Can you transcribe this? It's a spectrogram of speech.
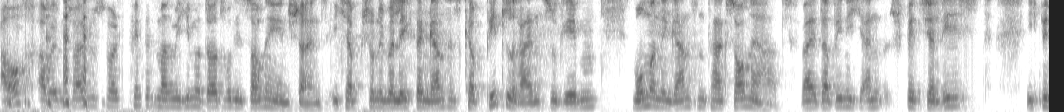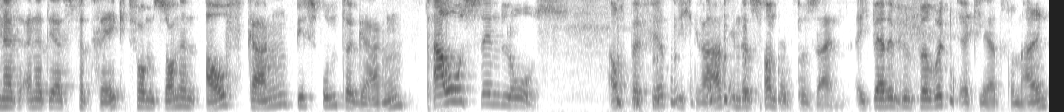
Auch, aber im Zweifelsfall findet man mich immer dort, wo die Sonne hinscheint. Ich habe schon überlegt, ein ganzes Kapitel reinzugeben, wo man den ganzen Tag Sonne hat, weil da bin ich ein Spezialist. Ich bin halt einer, der es verträgt, vom Sonnenaufgang bis Untergang pausenlos auch bei 40 Grad in der Sonne zu sein. Ich werde für verrückt erklärt von allen.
